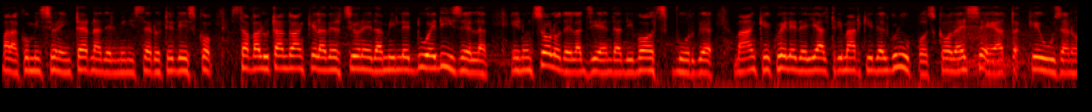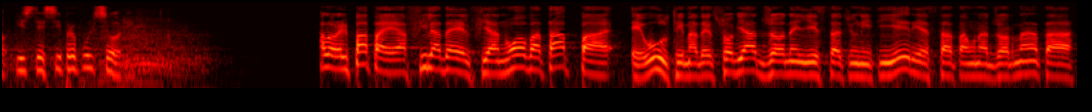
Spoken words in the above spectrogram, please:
ma la commissione interna del Ministero tedesco sta valutando anche la versione da 1200 diesel e non solo dell'azienda di Wolfsburg, ma anche quelle degli altri marchi del gruppo Skoda e Seat che usano gli stessi propulsori. Allora, il Papa è a Filadelfia, nuova tappa e ultima del suo viaggio negli Stati Uniti. Ieri è stata una giornata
